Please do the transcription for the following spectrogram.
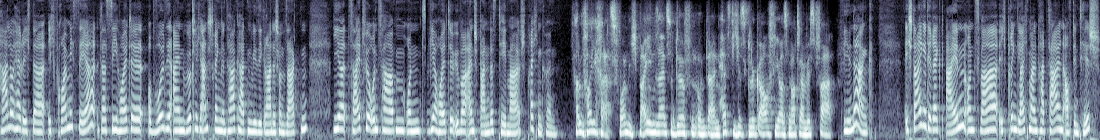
Hallo, Herr Richter. Ich freue mich sehr, dass Sie heute, obwohl Sie einen wirklich anstrengenden Tag hatten, wie Sie gerade schon sagten, hier Zeit für uns haben und wir heute über ein spannendes Thema sprechen können. Hallo, Frau Jechatz. Freue mich, bei Ihnen sein zu dürfen und ein herzliches Glück auf hier aus Nordrhein-Westfalen. Vielen Dank. Ich steige direkt ein und zwar, ich bringe gleich mal ein paar Zahlen auf den Tisch.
